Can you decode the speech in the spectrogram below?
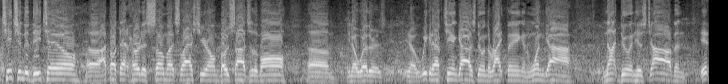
attention to detail. Uh, I thought that hurt us so much last year on both sides of the ball. Um, you know, whether it's, you know, we could have 10 guys doing the right thing and one guy not doing his job, and it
